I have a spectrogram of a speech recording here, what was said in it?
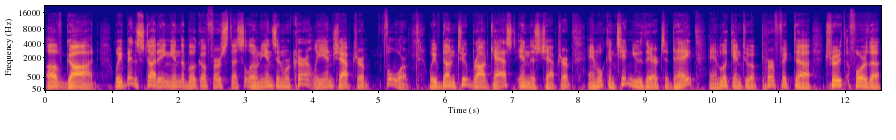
of God. We've been studying in the book of First Thessalonians, and we're currently in chapter 4. We've done two broadcasts in this chapter, and we'll continue there today and look into a perfect uh, truth for the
